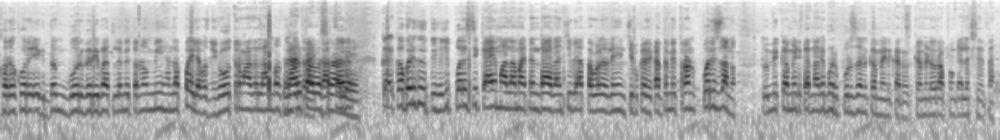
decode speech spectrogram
खरोखर एकदम गोरगरिबातलं मित्रांनो मी ह्यांना पहिल्यापासून हो तर माझा लहानपासून कबड्डी खेळतो ह्याची परिस्थिती काय मला माहिती आहे दादांची बी आता वळले ह्यांची बी तर मित्रांनो परिस्थिती जाणो तुम्ही कमेंट करणारे भरपूर जण कमेंट करतात. कमेंटवर आपण काय लक्ष देत नाही.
